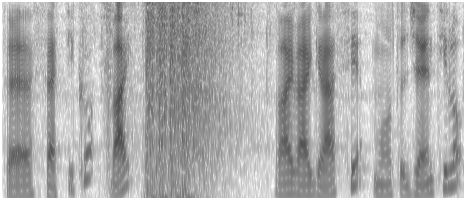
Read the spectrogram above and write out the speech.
Perfettico, vai. Vai, vai, grazie, molto gentilo.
